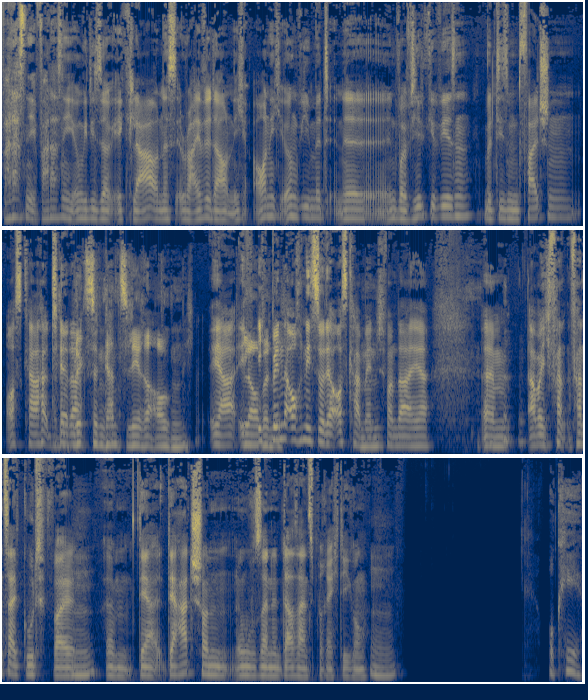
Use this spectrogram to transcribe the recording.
war das nicht, war das nicht irgendwie dieser Eklat und ist Arrival da und nicht auch nicht irgendwie mit äh, involviert gewesen mit diesem falschen Oscar, der Du da. blickst in ganz leere Augen. Ich, Ja, ich, ich bin nicht. auch nicht so der Oscar-Mensch, von daher. ähm, aber ich fand es halt gut, weil Mhm. ähm, der, der hat schon irgendwo seine Daseinsberechtigung. Mhm. Okay.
